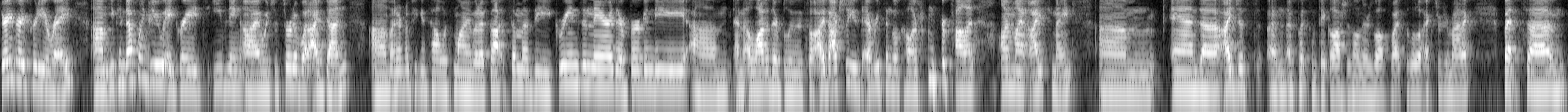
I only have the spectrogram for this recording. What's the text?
very, very pretty array. Um, you can definitely do a great evening eye, which is sort of what I've done. Um, I don't know if you can tell with mine, but I've got some of the greens in there, their burgundy, um, and a lot of their blues. So I've actually used every single color from their palette on my eye tonight. Um, and uh, I just, I put some fake lashes on there as well. That's why it's a little extra dramatic. But um,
